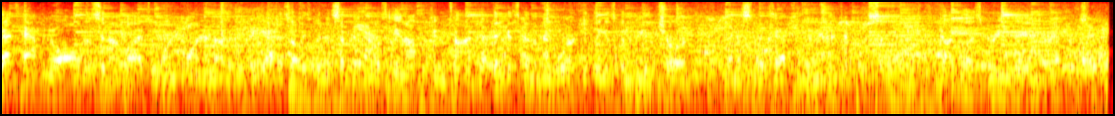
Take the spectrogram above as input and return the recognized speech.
That's happened to all of us in our lives at one point or another, and it's always been at some of the most inopportune times. I think it's going to be work, you think it's going to be a chore, and it's, it's absolutely magical. So God bless Green Day and their efforts.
